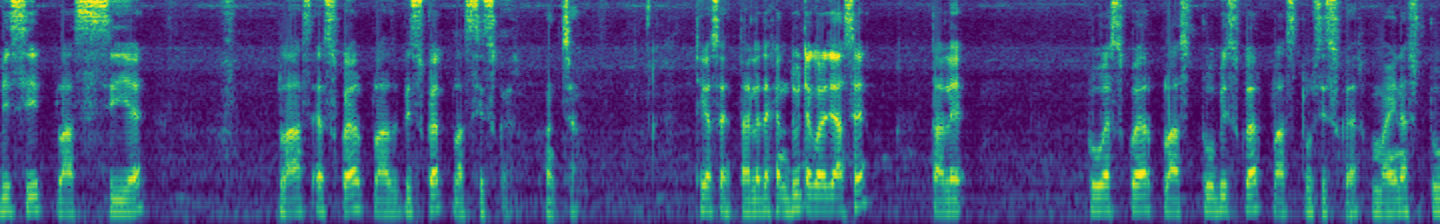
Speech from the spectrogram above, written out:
B C plus C A plus A square plus B square plus C square. আচ্ছা। ঠিক আছে? তাহলে দেখেন দুইটা করে যে আছে, তাহলে two A square plus two B square plus two C square minus two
